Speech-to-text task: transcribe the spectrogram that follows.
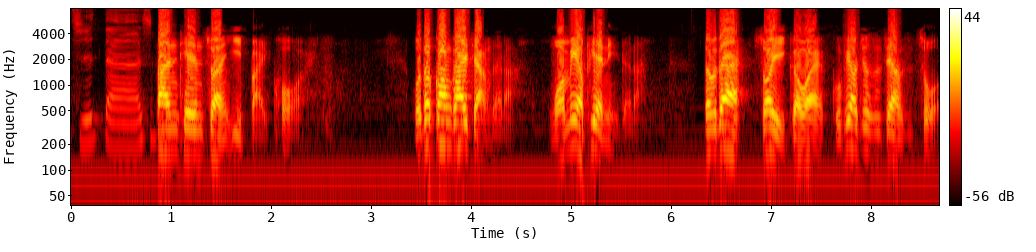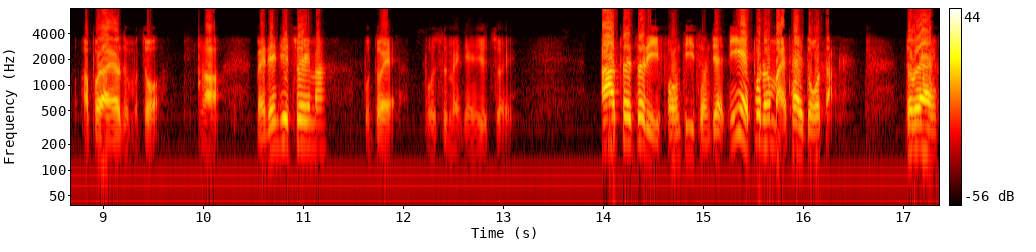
值得。三天赚一百块，我都公开讲的啦，我没有骗你的啦。对不对？所以各位，股票就是这样子做啊，不然要怎么做啊？每天去追吗？不对，不是每天去追啊。在这里逢低承接，你也不能买太多档，对不对？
